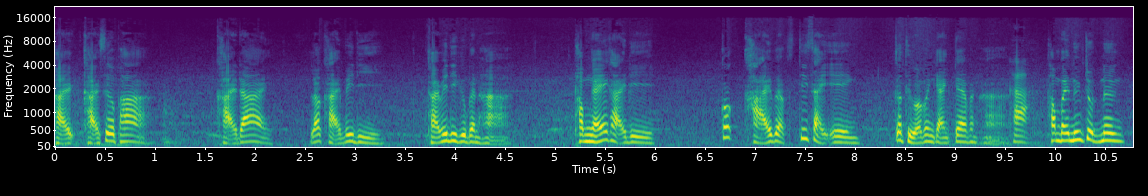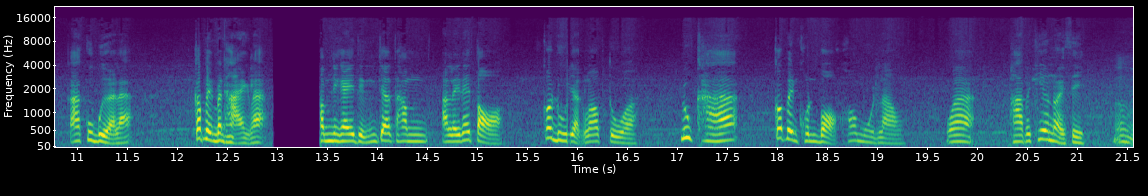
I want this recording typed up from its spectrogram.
ขายขายเสื้อผ้า ขายได้แล้วขายไม่ดี ขายไม่ดีคือปัญหาทำไงให้ขายดี ก็ขายแบบที่ใส่เอง ก็ถือว่าเป็นการแก้ปัญหาค่ะทำไปหนึ่งจุดหนึ่งอะกูเบื่อแล้ว ก็เป็นปัญหาอีกแล้วทำยังไงถึงจะทำอะไรได้ต่อ ก็ดูจากรอบตัว ลูกค้าก็เป็นคนบอกข้อมูลเรา ว่าพาไปเที่ยวหน่อยสิอืม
